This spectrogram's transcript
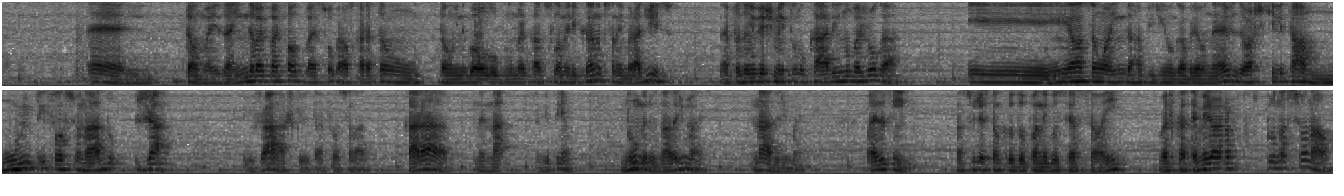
cara. É, então, mas ainda vai, vai, vai sobrar. Os caras estão tão indo igual louco no mercado sul-americano, precisa lembrar disso. Né? Fazer um investimento no cara ele não vai jogar. E em relação ainda rapidinho ao Gabriel Neves, eu acho que ele tá muito inflacionado já. Eu já acho que ele tá inflacionado. Cara, né, na, na minha opinião, números, nada demais. Nada demais. Mas assim, a sugestão que eu dou pra negociação aí, vai ficar até melhor pro Nacional.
